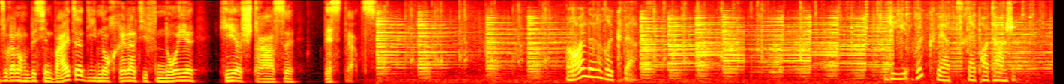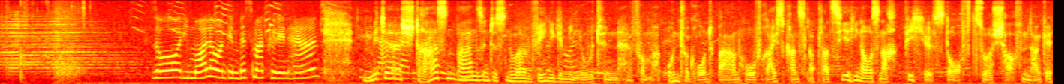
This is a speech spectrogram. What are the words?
sogar noch ein bisschen weiter die noch relativ neue Heerstraße westwärts. Rolle rückwärts. Die Rückwärtsreportage. So, die Molle und den Bismarck für den Herrn. Mit der Straßenbahn sind es nur wenige Minuten vom Untergrundbahnhof Reichskanzlerplatz hier hinaus nach Pichelsdorf zur Scharfenlanke.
